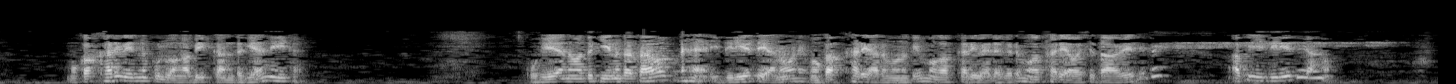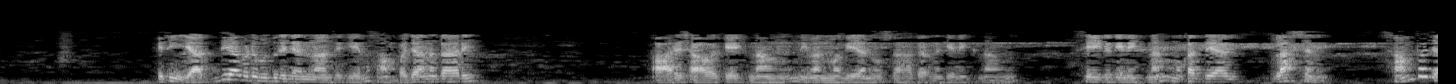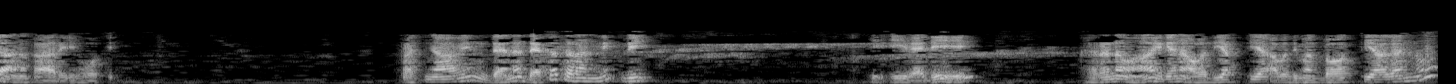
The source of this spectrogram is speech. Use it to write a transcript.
මොකක් හරි වෙන්න පුළුවන්. අභික්කන්ත කියන්නේ ඒකයි කොහේ යනවද කියන කතාවක් නැහැ. ඉදිරියට යනවනේ. මොකක් හරි අරමුණකින් මොකක් හරි වැඩකට මොකක් හරි අවශ්‍යතාවයකට අපි ඉදිරියට යනවා. ඉතින් යද්දී අපිට බුදුරජාණන් වහන්සේ කියන සම්පජානකාරී ආර්ය ශාවකයෙක් නම් නිවන් මාගේ යන්න උත්සාහ කරන කෙනෙක් නම් සීක කෙනෙක් නම් මොකක්ද එයාගේ ලක්ෂණය? සම්පජානකාරී හොති. ප්‍රඥාවෙන් දැන දැක කරන්නේ වෙයි. මේ වැඩේ කරනවා ඒ කියන්නේ අවදියක් තියා අවදිමත් බවක් තියාගන්නවා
